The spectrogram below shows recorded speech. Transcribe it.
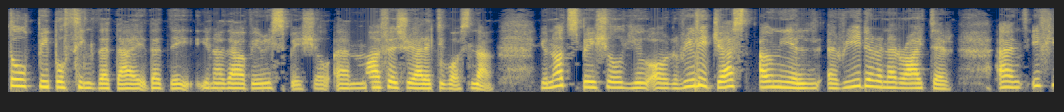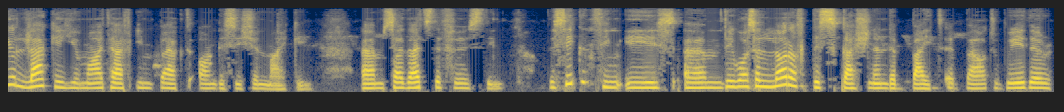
still people think that they that they you know they are very special. Um, my first reality was no, you're not special. You are really just only a, a, reader and a writer, and if you're lucky, you might have impact on decision making. Um, so that's the first thing. The second thing is um, there was a lot of discussion and debate about whether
